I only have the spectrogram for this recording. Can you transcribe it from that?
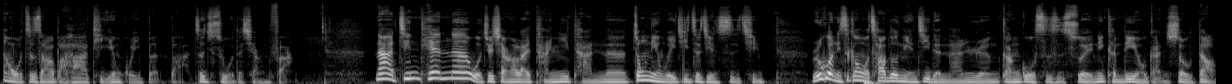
那我至少要把它体验回本吧。这就是我的想法。那今天呢，我就想要来谈一谈呢中年危机这件事情。如果你是跟我差不多年纪的男人，刚过四十岁，你肯定有感受到。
